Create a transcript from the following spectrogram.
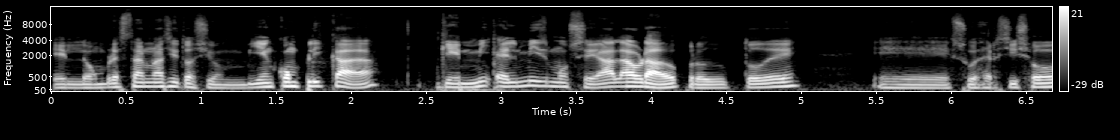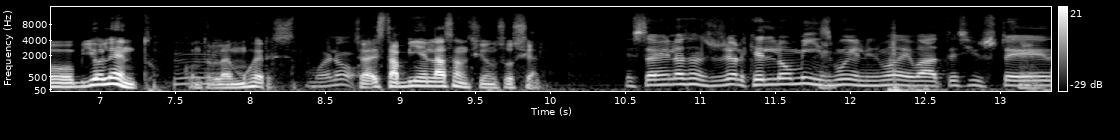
el hombre está en una situación bien complicada, que mi- él mismo se ha labrado producto de eh, su ejercicio violento contra las mujeres. Bueno. O sea, está bien la sanción social. Está bien la sanción social, que es lo mismo y el mismo debate si usted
